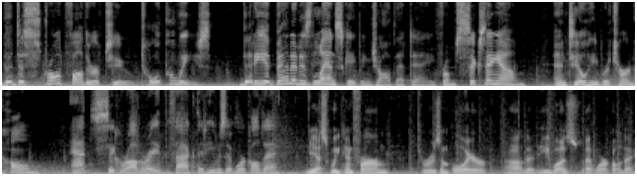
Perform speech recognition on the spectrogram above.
The distraught father of two told police that he had been at his landscaping job that day from 6 a.m. until he returned home at 6. Corroborate the fact that he was at work all day? Yes, we confirmed through his employer uh, that he was at work all day.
